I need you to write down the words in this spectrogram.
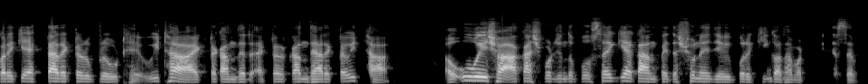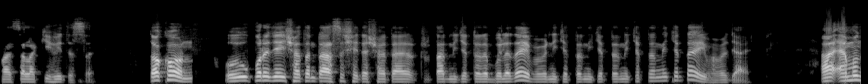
করে কি একটা আরেকটার উপরে উঠে। উইঠা একটা কান্ধের একটা কান্ধে আরেকটা উইঠা আ ওই আকাশ পর্যন্ত পৌঁছায় গিয়া কান পেতে শোনে যে উপরে কি কথাবার্তা হইতেছে, ফয়সালা কি হইতেছে। তখন ওই উপরে যেই শয়তানটা আছে সেটা শয়তান তার নিচেরটারে বইলা দেয়। এভাবে নিচেরটা, নিচেরটা, নিচেরটা, নিচেরটা এইভাবে যায়। আ এমন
